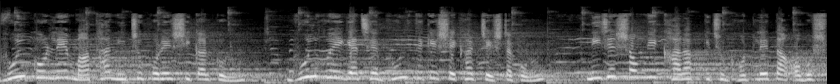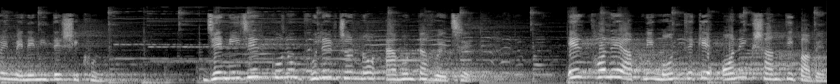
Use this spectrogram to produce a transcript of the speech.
ভুল করলে মাথা নিচু করে স্বীকার করুন, ভুল হয়ে গেছে ভুল থেকে শেখার চেষ্টা করুন নিজের সঙ্গে খারাপ কিছু ঘটলে তা অবশ্যই মেনে নিতে শিখুন। যে নিজের কোনো ভুলের জন্য এমনটা হয়েছে, এর ফলে আপনি মন থেকে অনেক শান্তি পাবেন।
